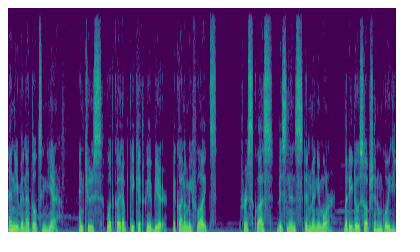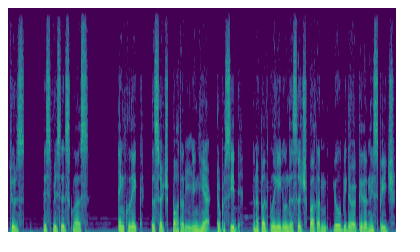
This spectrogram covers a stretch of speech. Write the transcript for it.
and even adults in here, and choose what kind of ticket will be economy flights, first class, business, and many more. But in those options, I'm going to choose this business class and click the search button in here to proceed. And upon clicking on the search button, you will be directed on this page,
